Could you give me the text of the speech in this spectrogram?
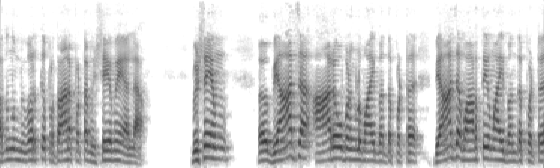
അതൊന്നും ഇവർക്ക് പ്രധാനപ്പെട്ട വിഷയമേ അല്ല. വിഷയം വ്യാജ ആരോപണങ്ങളുമായി ബന്ധപ്പെട്ട് വ്യാജ വാർത്തയുമായി ബന്ധപ്പെട്ട്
